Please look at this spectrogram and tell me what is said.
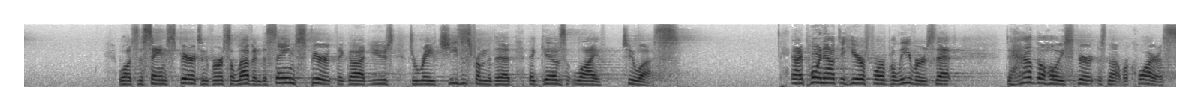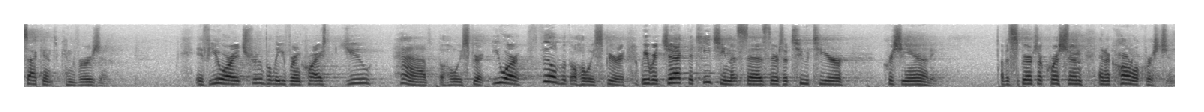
Well, it's the same Spirit in verse 11, the same Spirit that God used to raise Jesus from the dead that gives life to us. And I point out to here for believers that to have the Holy Spirit does not require a second conversion. If you are a true believer in Christ, you have the Holy Spirit. You are filled with the Holy Spirit. We reject the teaching that says there's a two tier Christianity of a spiritual Christian and a carnal Christian.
